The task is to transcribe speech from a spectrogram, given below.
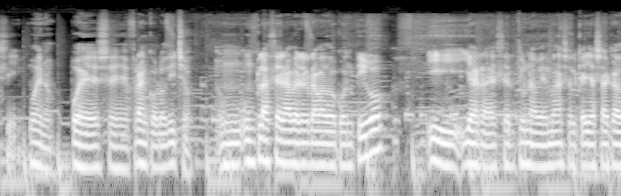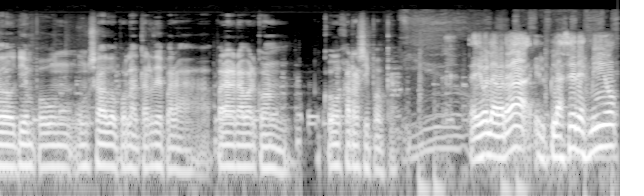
Sí, bueno, pues eh, Franco, lo dicho, un, un placer haber grabado contigo y, y agradecerte una vez más el que hayas sacado tiempo un, un sábado por la tarde para, para grabar con, con Jarras y Podcast. Te digo la verdad, el placer es mío,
